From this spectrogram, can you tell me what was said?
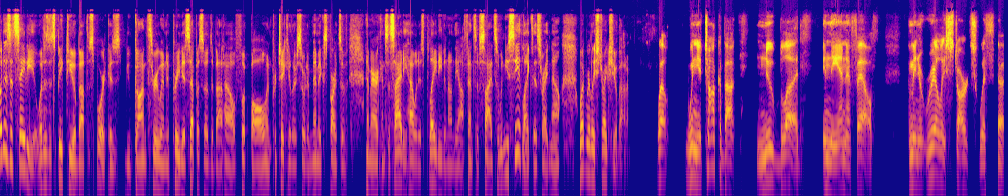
what does it say to you? What does it speak to you about the sport? Because you've gone through in previous episodes about how football, in particular, sort of mimics parts of American society, how it is played even on the offensive side. So when you see it like this right now, what really strikes you about it? Well, when you talk about new blood in the NFL, I mean, it really starts with uh,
